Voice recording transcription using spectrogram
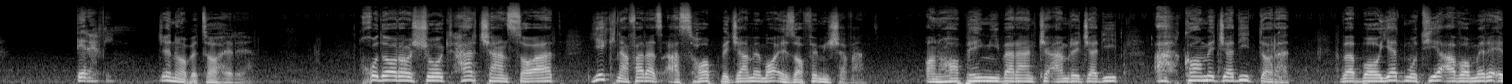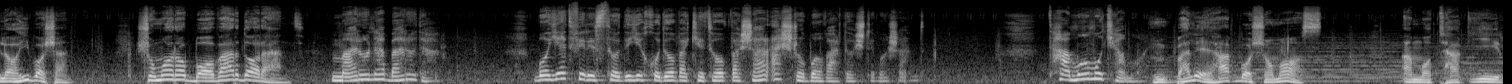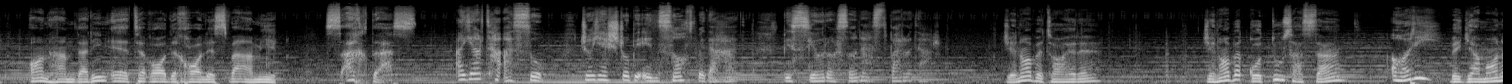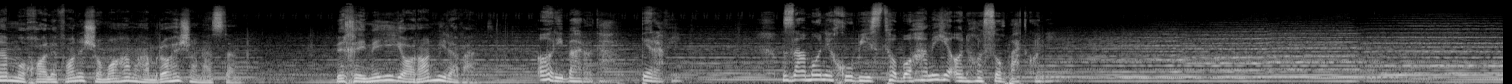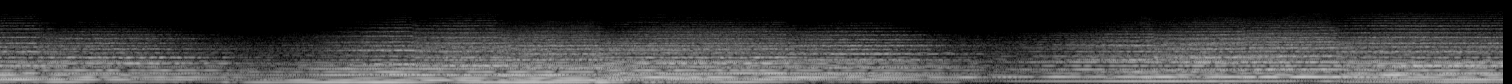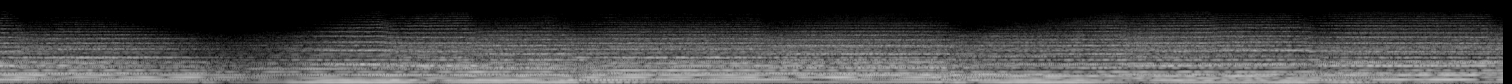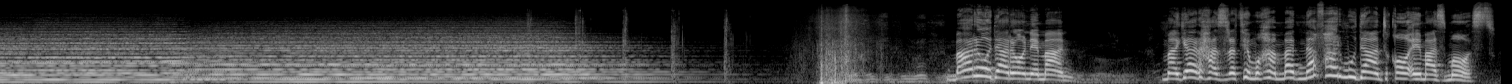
برویم. جناب طاهره. خدا را شکر هر چند ساعت یک نفر از اصحاب به جمع ما اضافه می شوند. آنها پی می‌برند که امر جدید احکام جدید دارد و باید مطیع اوامر الهی باشند. شما را باور دارند. مرا نه برادر باید فرستاده خدا و کتاب و شرعش را باور داشته باشند تمام و کمال بله حق با شماست. اما تغییر آن هم در این اعتقاد خالص و عمیق سخت است. اگر تعصب جایش را به انصاف بدهد بسیار آسان است برادر. جناب طاهره جناب قدوس هستند؟ آری. به گمانم مخالفان شما هم همراهشان هستند. به خیمه یاران می روند آری برادر برویم. زمان خوبی است تا با همه آنها صحبت کنیم. برادران من. مگر حضرت محمد نفرمودند قائم از ماست؟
